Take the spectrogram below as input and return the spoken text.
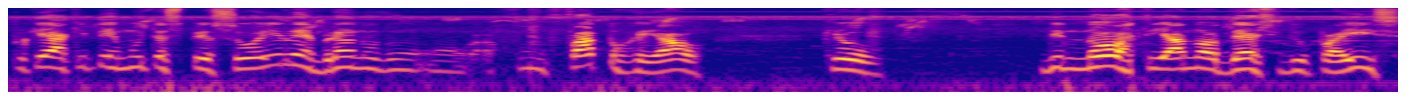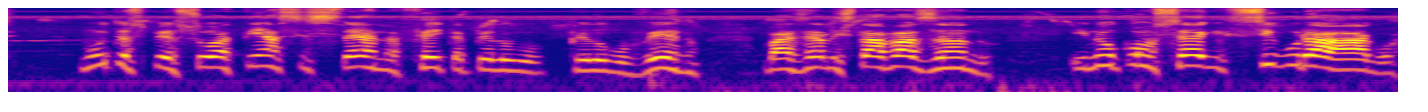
porque aqui tem muitas pessoas. E lembrando de um, um, fato real, que eu, de norte a nordeste do país, Muitas pessoas têm a cisterna feita pelo, pelo governo, mas ela está vazando e não consegue segurar a água.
